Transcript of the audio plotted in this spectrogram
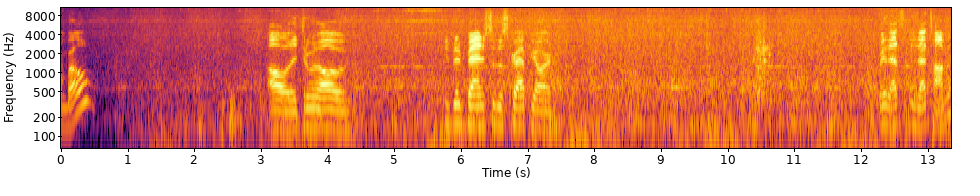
Damn, bro. Oh, they threw him. Oh, he's been banished to the scrapyard. Wait, that's is that Thomas?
